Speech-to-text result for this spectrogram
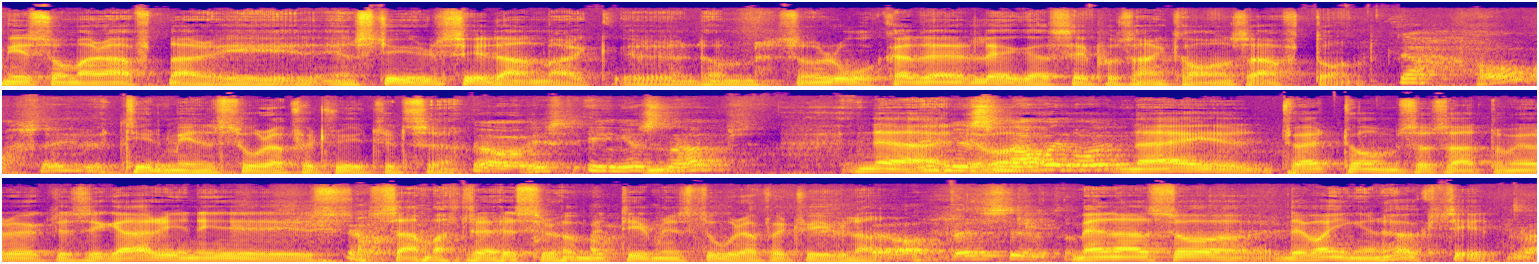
midsommaraftnar i en styrelse i Danmark. eh, De som råkade lägga sig på Sankt Hans afton. Jaha, säger du. Till min stora förtrytelse. Ja, visst. Ingen snaps. Nej, Ingen det var, nej, tvärtom så satt de och rökte cigarr in i s- sammanträdesrummet till min stora förtvivlan. Ja. Men alltså, det var ingen högtid. Nej,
